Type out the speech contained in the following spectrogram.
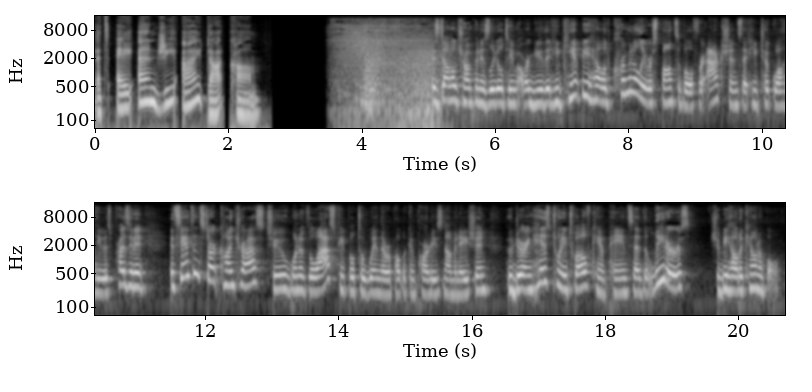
That's A N G I dot com. As Donald Trump and his legal team argue that he can't be held criminally responsible for actions that he took while he was president, it stands in stark contrast to one of the last people to win the Republican Party's nomination, who during his 2012 campaign said that leaders should be held accountable.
